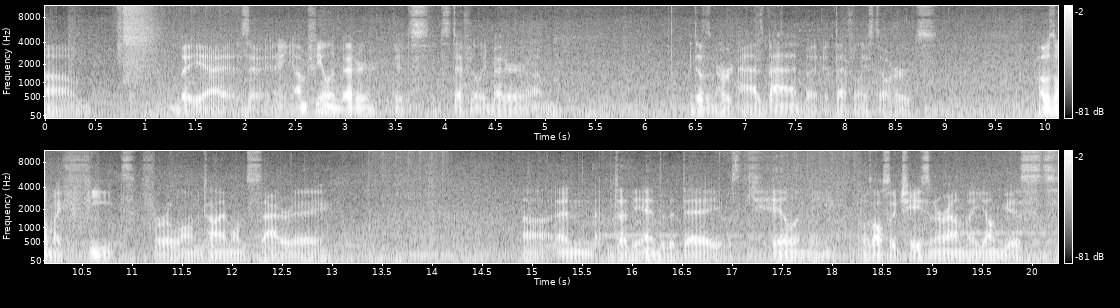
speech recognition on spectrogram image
Um, but yeah, so I'm feeling better. It's it's definitely better. Um, it doesn't hurt as bad, but it definitely still hurts. I was on my feet for a long time on Saturday. Uh, and at the end of the day, it was killing me. I was also chasing around my youngest.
